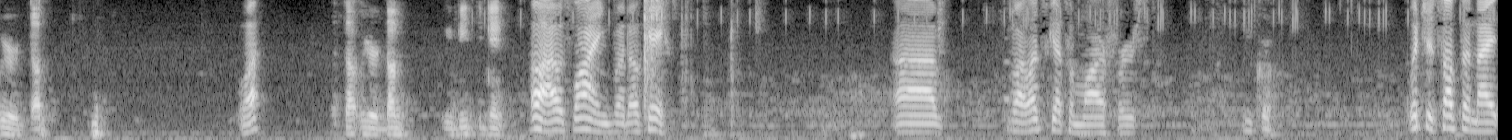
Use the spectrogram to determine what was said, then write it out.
we were done. What? I thought we were done. We beat the game. Oh, I was lying, but okay. Uh, well, let's get some water first. Okay. Which is something I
